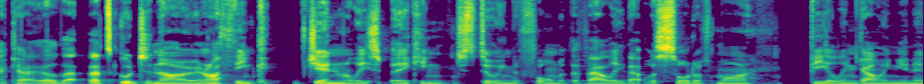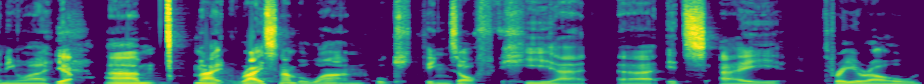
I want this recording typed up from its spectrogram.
Okay, well that, that's good to know. And I think, generally speaking, just doing the form at the Valley, that was sort of my feeling going in anyway. Yeah. Um, mate, race number one, we'll kick things off here. Uh, it's a three year old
